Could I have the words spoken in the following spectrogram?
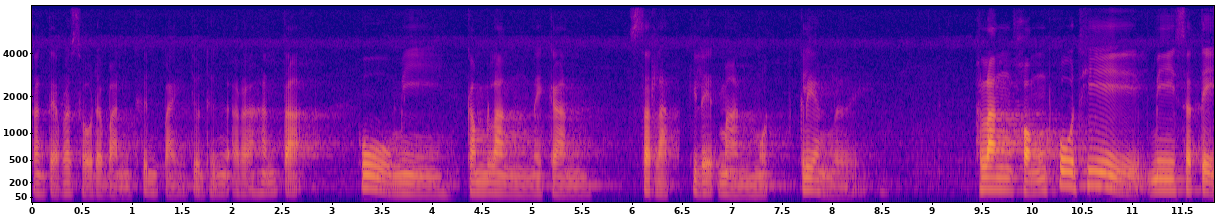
ตั้งแต่พระโสดาบันขึ้นไปจนถึงอรหันตะผู้มี กำลังในการสลัดกิเลสมารหมดเกลี้ยงเลย พลังของผู้ที่มีสติ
